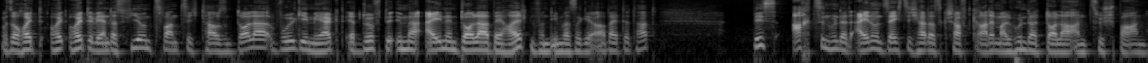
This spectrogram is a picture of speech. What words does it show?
Also heut, heut, heute wären das 24.000 Dollar. Wohlgemerkt, er dürfte immer einen Dollar behalten von dem, was er gearbeitet hat. Bis 1861 hat er es geschafft, gerade mal 100 Dollar anzusparen.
